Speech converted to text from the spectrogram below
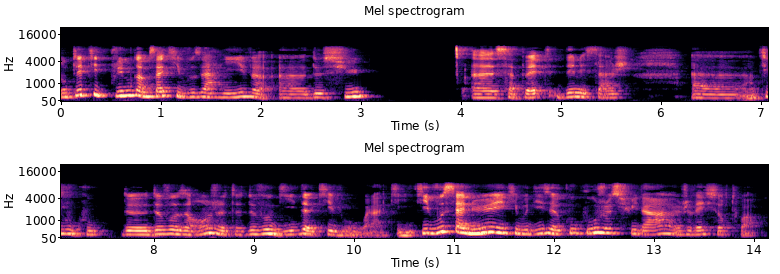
Donc les petites plumes comme ça qui vous arrivent euh, dessus, ça peut être des messages. un petit coucou de, vos anges, de, vos guides qui vous, voilà, qui, qui, vous saluent et qui vous disent coucou, je suis là, je veille sur toi.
